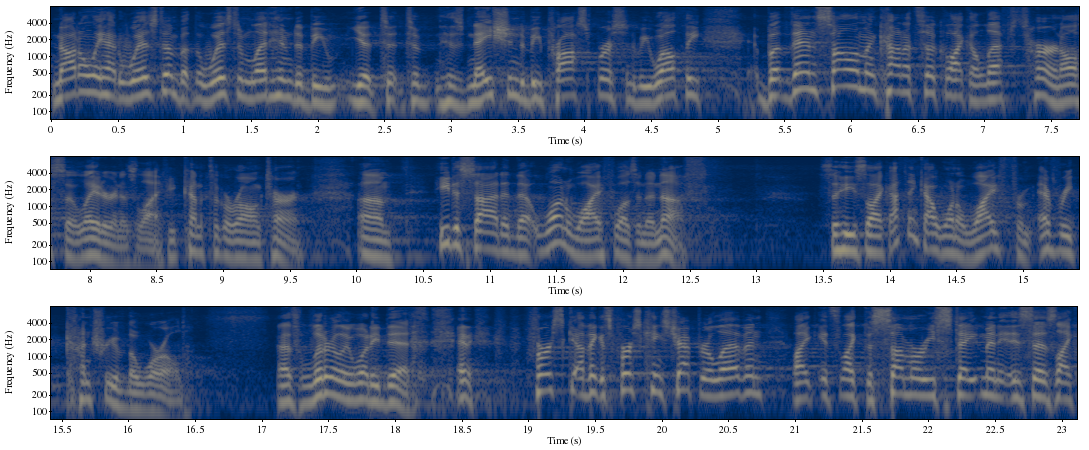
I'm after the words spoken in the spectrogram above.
not only had wisdom, but the wisdom led him to be you know, to, to, his nation to be prosperous and to be wealthy. But then Solomon kind of took like a left turn also later in his life. He kind of took a wrong turn. Um, he decided that one wife wasn't enough. So he's like, I think I want a wife from every country of the world. That's literally what he did. And first, I think it's First Kings chapter 11. Like it's like the summary statement. It says like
